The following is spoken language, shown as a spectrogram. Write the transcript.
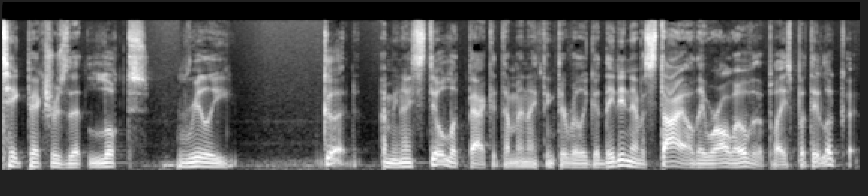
take pictures that looked really good. I mean, I still look back at them and I think they're really good. They didn't have a style; they were all over the place, but they look good.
